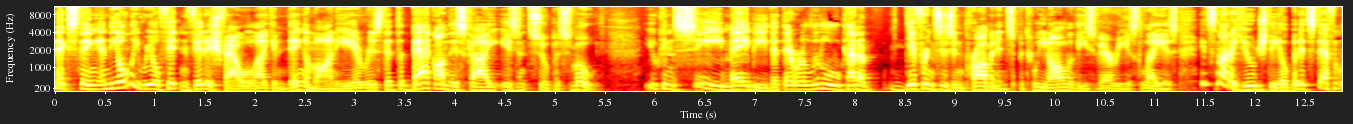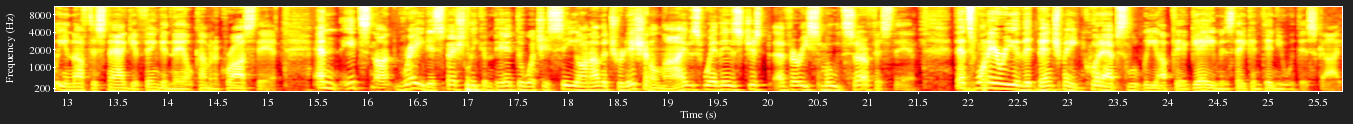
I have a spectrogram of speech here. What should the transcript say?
Next thing, and the only real fit and finish foul I can ding them on here is that the back on this guy isn't super smooth you can see maybe that there are little kind of differences in prominence between all of these various layers. It's not a huge deal, but it's definitely enough to snag your fingernail coming across there. And it's not great, especially compared to what you see on other traditional knives where there's just a very smooth surface there. That's one area that Benchmade could absolutely up their game as they continue with this guy.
